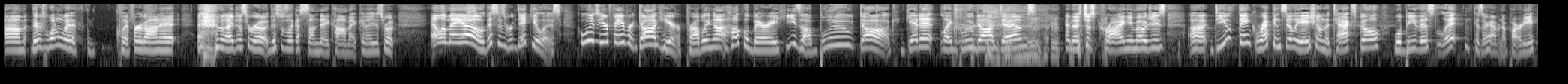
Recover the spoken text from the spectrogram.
Um, there's one with Clifford on it, and I just wrote this was like a Sunday comic, and I just wrote. LMAO, this is ridiculous. Who is your favorite dog here? Probably not Huckleberry. He's a blue dog. Get it? Like blue dog Dems? and there's just crying emojis. Uh, do you think reconciliation on the tax bill will be this lit? Because they're having a party.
